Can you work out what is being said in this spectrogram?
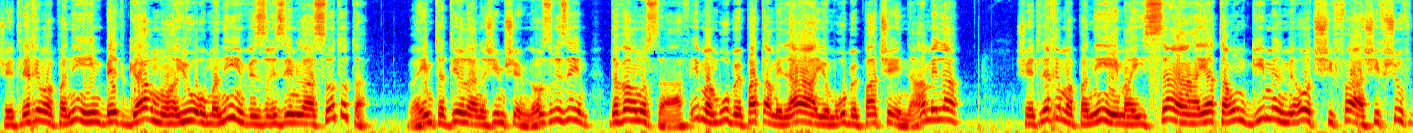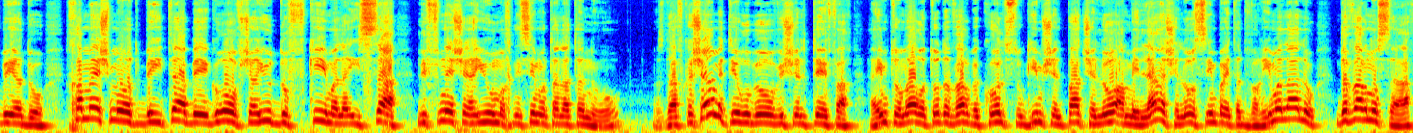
שאת לחם הפנים בית גרמו היו אומנים וזריזים לעשות אותה. והאם תתיר לאנשים שהם לא זריזים? דבר נוסף, אם אמרו בפת עמלה, יאמרו בפת שאינה עמלה. שאת לחם הפנים, העיסה היה טעון ג' מאות שיפה, שפשוף בידו, חמש מאות בעיטה באגרוף שהיו דופקים על העיסה לפני שהיו מכניסים אותה לתנור, אז דווקא שם התירו בעובי של טפח. האם תאמר אותו דבר בכל סוגים של פת שלא עמלה, שלא עושים בה את הדברים הללו? דבר נוסף,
